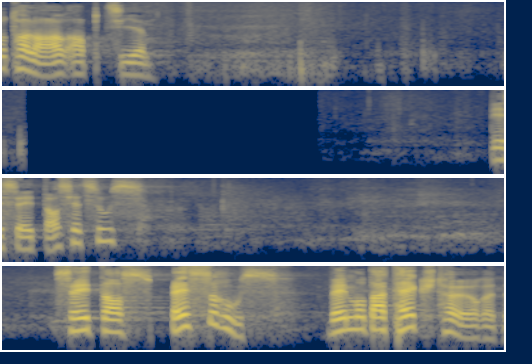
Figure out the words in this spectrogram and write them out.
der Talar abziehen. Wie sieht das jetzt aus? Sieht das besser aus, wenn wir diesen Text hören?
